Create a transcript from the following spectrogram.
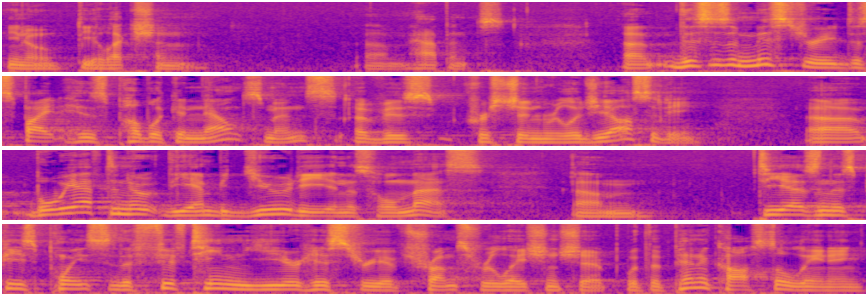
you know, the election um, happens. Um, this is a mystery despite his public announcements of his Christian religiosity. Uh, but we have to note the ambiguity in this whole mess. Um, Diaz in this piece points to the 15 year history of Trump's relationship with a Pentecostal leaning,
